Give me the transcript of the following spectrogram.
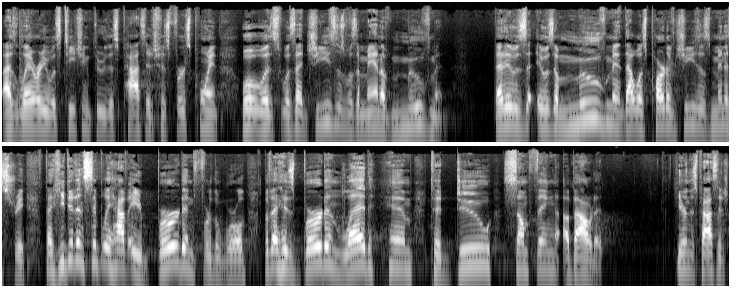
as Larry was teaching through this passage, his first point was, was that Jesus was a man of movement. That it was, it was a movement that was part of Jesus' ministry. That he didn't simply have a burden for the world, but that his burden led him to do something about it. Here in this passage,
